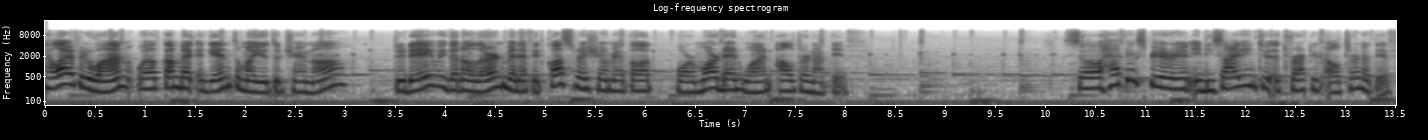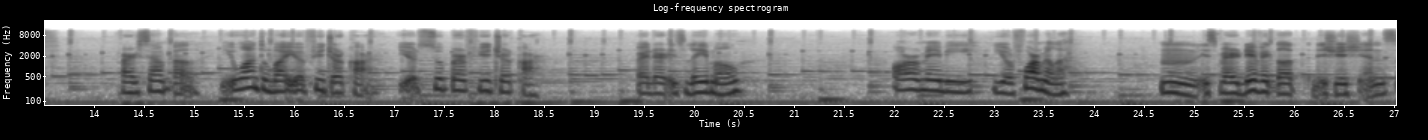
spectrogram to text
Hello everyone, welcome back again to my YouTube channel. Today we're gonna learn benefit cost ratio method for more than one alternative. So have you experience in deciding to attractive alternative? For example, you want to buy your future car, your super future car, whether it's limo or maybe your formula. Hmm, it's very difficult decisions,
